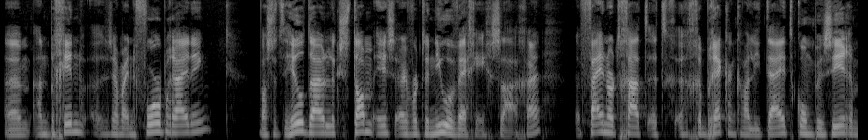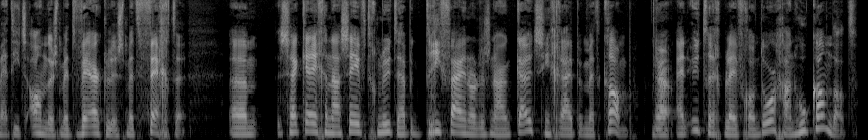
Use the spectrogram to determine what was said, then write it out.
Ehm, aan het begin, eh, zeg maar in de voorbereiding, was het heel duidelijk: Stam is, er wordt een nieuwe weg ingeslagen. Feyenoord gaat het ge- gebrek aan kwaliteit compenseren met iets anders, met werklust, met vechten. Ehm, zij kregen na 70 minuten, heb ik drie Feyenoorders naar hun kuit zien grijpen met kramp. Ja. En Utrecht bleef gewoon doorgaan. Hoe kan dat?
